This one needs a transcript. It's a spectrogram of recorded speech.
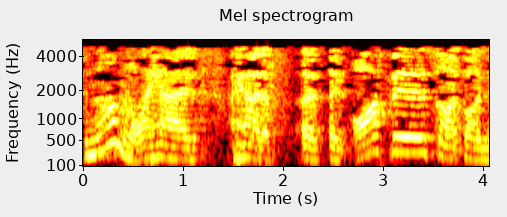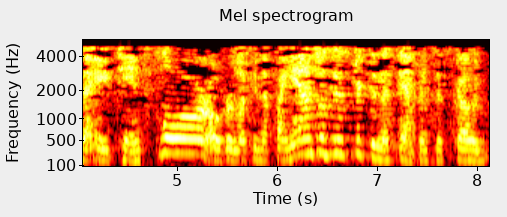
phenomenal. I had, I had a, a, an office up on the 18th floor overlooking the financial district in the San Francisco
